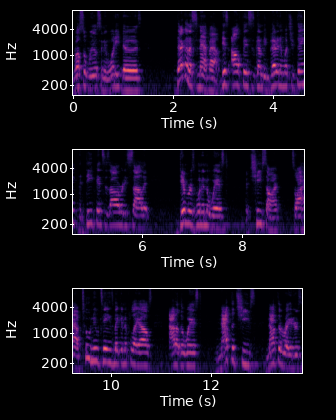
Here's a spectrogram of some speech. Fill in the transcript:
Russell Wilson and what he does. They're going to snap out. This offense is going to be better than what you think. The defense is already solid. Denver's winning the West. The Chiefs aren't. So I have two new teams making the playoffs out of the West. Not the Chiefs, not the Raiders.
